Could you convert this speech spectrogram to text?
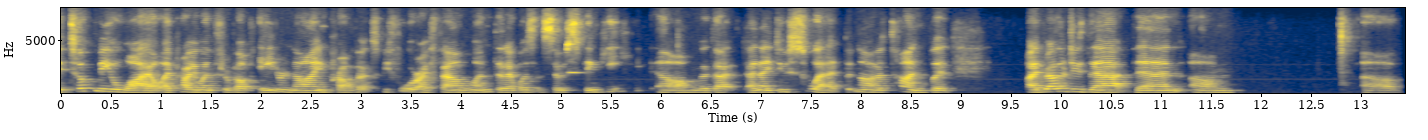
It took me a while. I probably went through about eight or nine products before I found one that I wasn't so stinky. Um, I got, and I do sweat, but not a ton. But I'd rather do that than um, uh,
